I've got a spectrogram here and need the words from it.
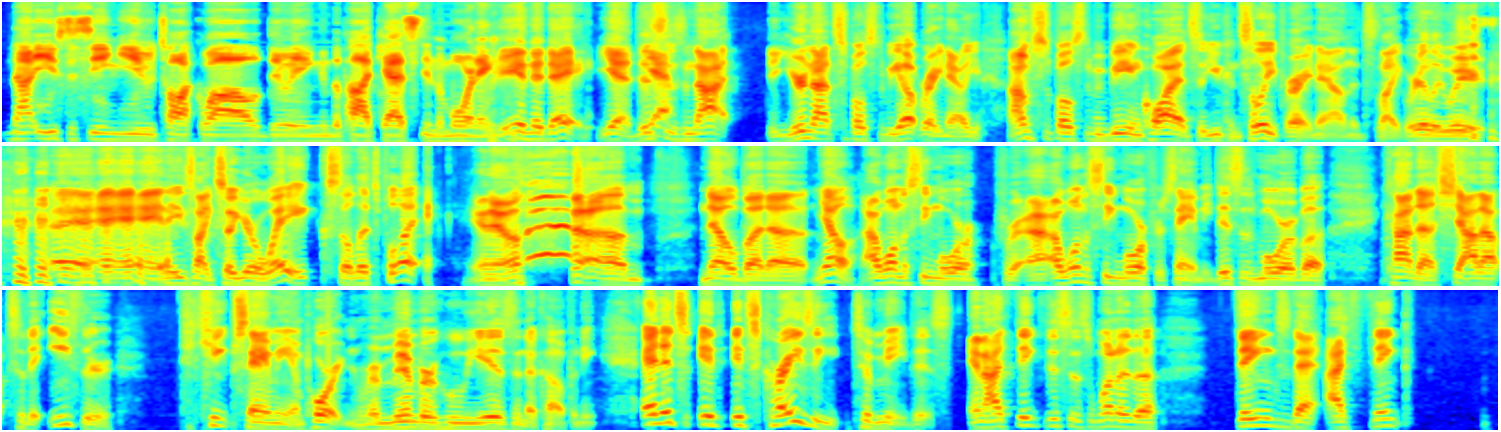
Not used to seeing you talk while doing the podcast in the morning. in the day. Yeah, this Yeah. is not. You're not supposed to be up right now. I'm supposed to be being quiet so you can sleep right now, and it's like really weird. and, he's like, "So you're awake? So let's play." You know. um, no, but uh, no, I want to see more for. I, I want to see more for Sammy. This is more of a kind of shout out to the ether to keep Sammy important. Remember who he is in the company, and it's it, it's crazy to me this, and I think this is one of the things that I think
